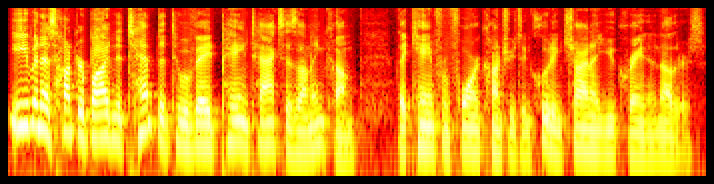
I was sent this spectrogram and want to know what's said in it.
even as Hunter Biden attempted to evade paying taxes on income that came from foreign countries, including China, Ukraine, and others.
